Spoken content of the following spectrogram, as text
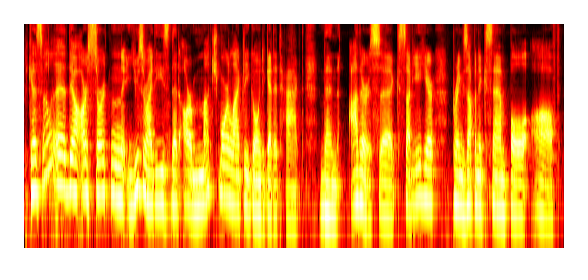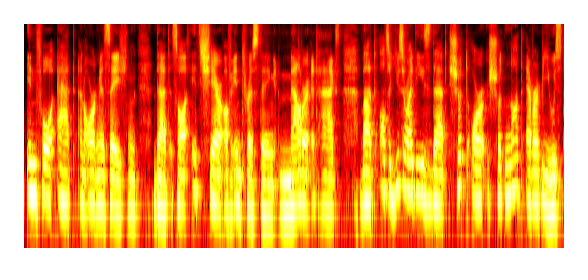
Because, well, uh, there are certain user IDs that are much more likely going to get attacked than others. Uh, Xavier here brings up an example of info at an organization that saw its share of interesting malware attacks, but also user IDs that should or should not ever be used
